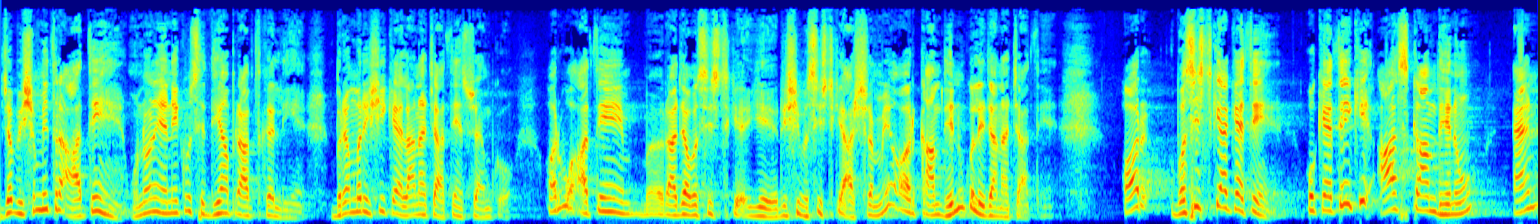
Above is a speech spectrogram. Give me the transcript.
जब विश्वमित्र आते हैं उन्होंने अनेकों सिद्धियाँ प्राप्त कर ली हैं। ब्रह्म ऋषि कहलाना चाहते हैं स्वयं को। और वो आते हैं राजा वशिष्ठ के ये ऋषि वशिष्ठ के आश्रम में और कामधेनु को ले जाना चाहते हैं। और वशिष्ठ क्या कहते हैं? वो कहते हैं कि आज Kamadhenu and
